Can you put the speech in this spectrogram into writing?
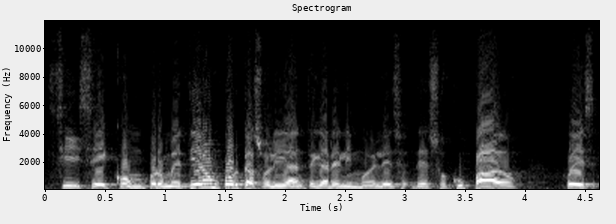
si se comprometieron por casualidad a entregar el inmueble desocupado, pues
